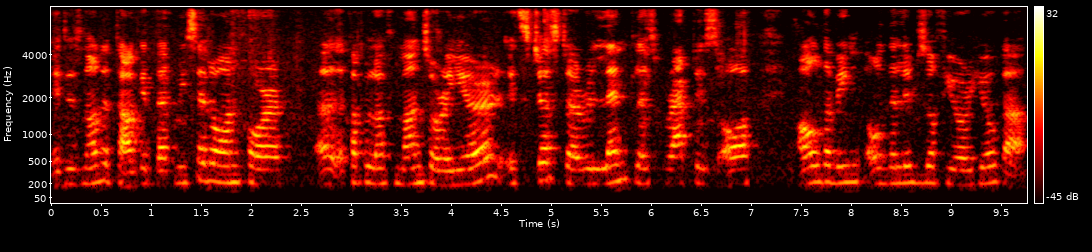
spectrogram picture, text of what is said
It is not a target that we set on for a, a couple of months or a year. It's just a relentless practice of all the wing, all the limbs of your yoga,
